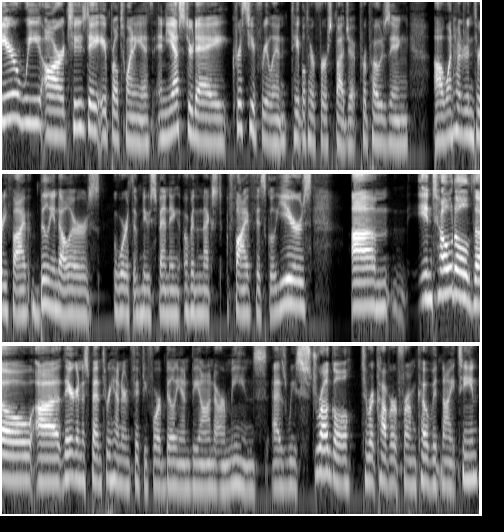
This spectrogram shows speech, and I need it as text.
Here we are, Tuesday, April 20th, and yesterday, Chrystia Freeland tabled her first budget proposing uh, $135 billion worth of new spending over the next five fiscal years. Um, in total, though, uh, they're going to spend 354 billion beyond our means as we struggle to recover from COVID-19.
